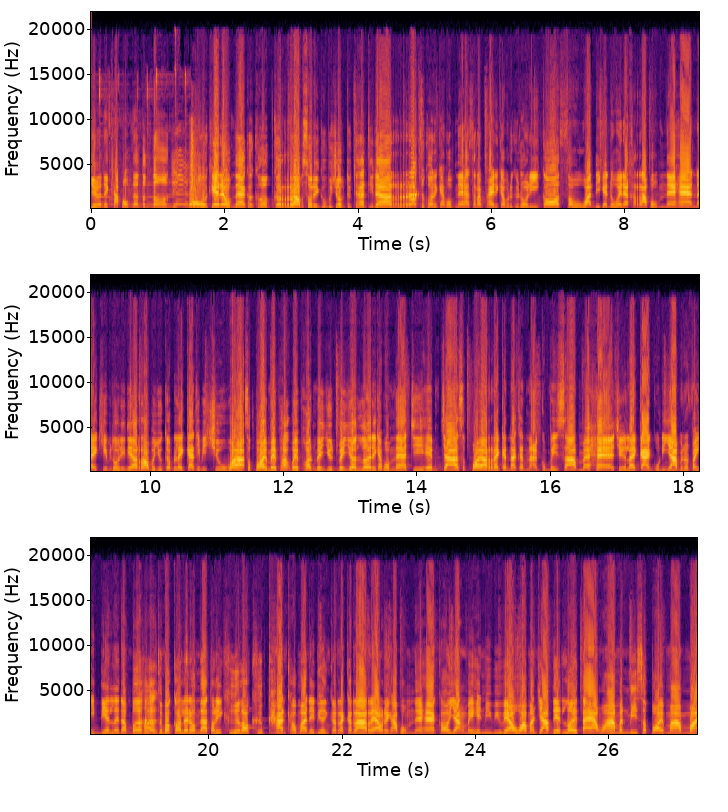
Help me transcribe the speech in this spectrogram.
เยอะๆนะครับผมน้ำน้องๆโอเคนะผมนะก็ขอกราบสวัสดีคุณผู้ชมทุกท่านที่น่ารักทุกคนนะครับผมนะฮะสำหรับใครนะครับบนคลิปวิดีโอนี้ก็สวัสดีกันด้วยนะครับผมนะฮะในคลิปวิดีโอนี้เนี่ยเรามาอยู่กับรายการที่มีชื่อว่าสปอยไม่พักไม่ผ่อนไม่หยุดไม่หย่อนเลยนะครับผมนะฮะ GM จ๋าสปอยอะไรกันนักกันหนาก็ไม่ทราบแหมชื่อรายการกูนี่ยาวเป็นรถไฟอินเดียเลยนะเบอร์ซึ่งบอกก่อนเลยนะผมนะตอนนี้คือเราคืบคานเข้ามาในเดือนกรกฎาแล้วนะครับผมนะฮะก็ยังไม่เห็นมีวิแววว่ามันจะอัปเดตเลยแต่ว่ามันมีสปอยมาใหม่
